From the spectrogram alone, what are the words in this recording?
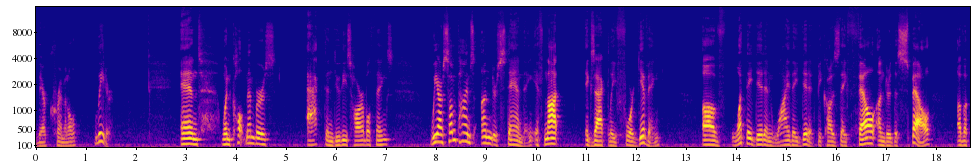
their criminal leader. And when cult members act and do these horrible things, we are sometimes understanding, if not exactly forgiving, of what they did and why they did it because they fell under the spell of a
